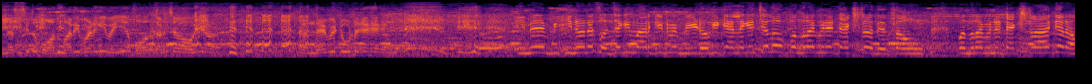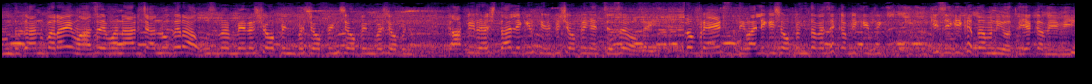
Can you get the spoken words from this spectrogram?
लस्सी तो बहुत भारी पड़ गई भैया बहुत खर्चा हो गया। कंधे भी टूट गए। इन्हें इन्होंने सोचा कि मार्केट में भीड़ होगी कहने लगे चलो पंद्रह मिनट एक्स्ट्रा देता हूँ। पंद्रह मिनट एक्स्ट्रा आकर हम दुकान पर आए वहाँ से वन आवर चालू करा उसमें मैंने शॉपिंग पर शॉपिंग शॉपिंग पर शॉपिंग काफ़ी रश था लेकिन फिर भी शॉपिंग अच्छे से हो गई। तो फ्रेंड्स दिवाली की शॉपिंग तो वैसे कभी कभी किसी की ख़त्म नहीं होती है कभी भी।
